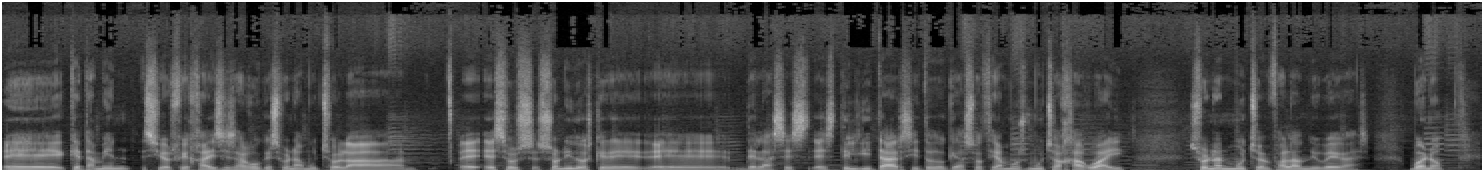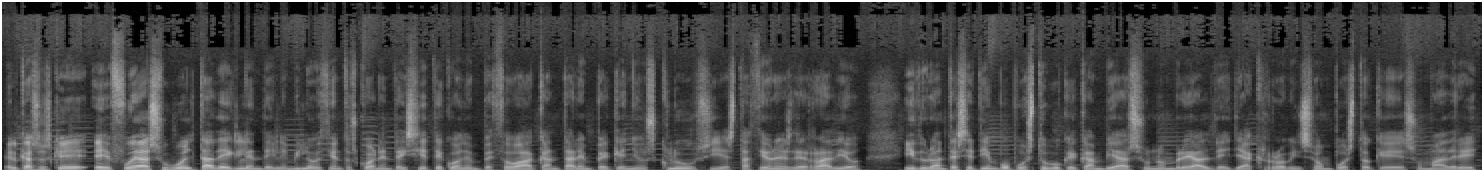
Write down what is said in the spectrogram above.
eh, que también, si os fijáis, es algo que suena mucho la... eh, Esos sonidos que eh, de las steel guitars y todo que asociamos mucho a Hawái suenan mucho en Fallout New Vegas. Bueno, el caso es que eh, fue a su vuelta de Glendale en 1947 cuando empezó a cantar en pequeños clubs y estaciones de radio y durante ese tiempo pues tuvo que cambiar su nombre al de Jack Robinson puesto que su madre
